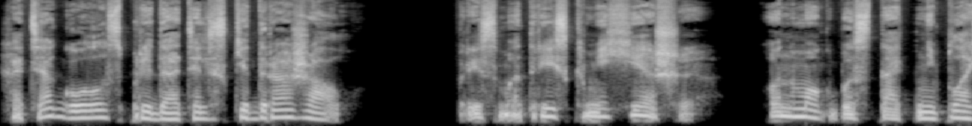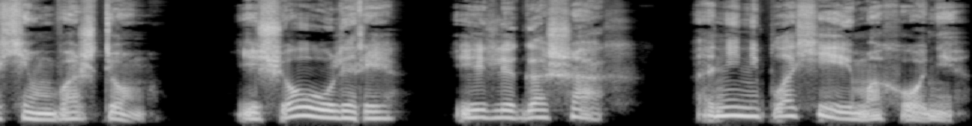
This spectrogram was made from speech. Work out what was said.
хотя голос предательски дрожал. Присмотрись к Михеше, он мог бы стать неплохим вождем. Еще Улери или Гашах. Они неплохие махони.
